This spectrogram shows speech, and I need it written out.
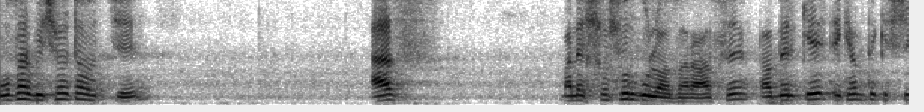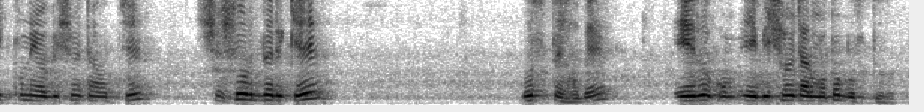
বোঝার বিষয়টা হচ্ছে আজ মানে শ্বশুরগুলো যারা আছে, তাদেরকে এখান থেকে শিক্ষণীয় বিষয়টা হচ্ছে, শ্বশুরদেরকে বুঝতে হবে, এইরকম এই বিষয়টার মতো বুঝতে হবে।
